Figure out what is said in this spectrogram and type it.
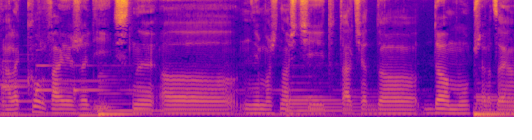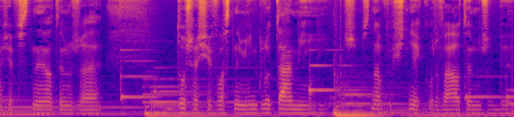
No ale kurwa, jeżeli sny o niemożności dotarcia do domu przeradzają się w sny o tym, że duszę się własnymi glutami, znowu śnie kurwa o tym, żeby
